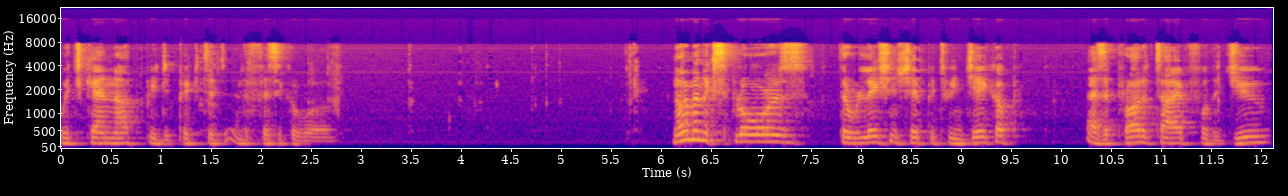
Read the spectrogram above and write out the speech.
which cannot be depicted in the physical world. Neumann explores the relationship between Jacob as a prototype for the Jew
